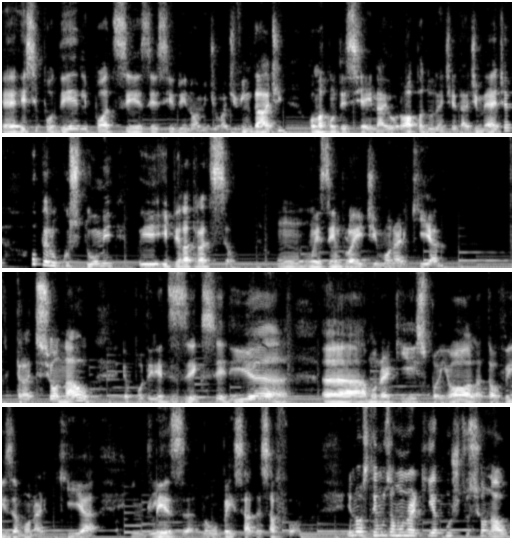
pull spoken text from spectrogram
É, esse poder ele pode ser exercido em nome de uma divindade como acontecia aí na Europa durante a Idade Média, ou pelo costume e, e pela tradição. Um, um, exemplo aí de monarquia tradicional, eu poderia dizer que seria uh, a monarquia espanhola, talvez a monarquia inglesa, vamos pensar dessa forma. E nós temos a monarquia constitucional,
